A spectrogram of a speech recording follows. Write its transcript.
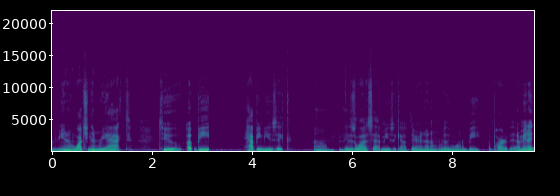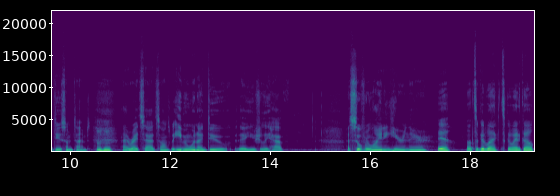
you know, watching them react to upbeat, happy music. Um, I think there's a lot of sad music out there, and I don't really want to be a part of it. I mean, I do sometimes. Mm-hmm. I write sad songs, but even when I do, they usually have a silver lining here and there. Yeah, that's a good way. It's a good way to go.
